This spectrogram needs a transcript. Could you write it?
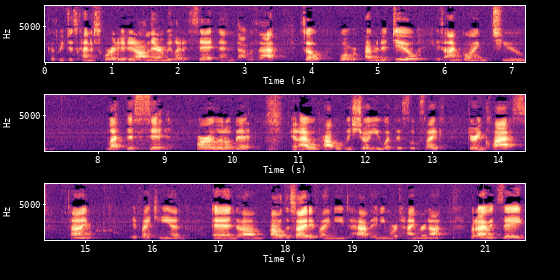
because we just kind of squirted it on there and we let it sit, and that was that. So what I'm going to do is I'm going to let this sit for a little bit, and I will probably show you what this looks like during class time if I can, and um, I'll decide if I need to have any more time or not. But I would say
